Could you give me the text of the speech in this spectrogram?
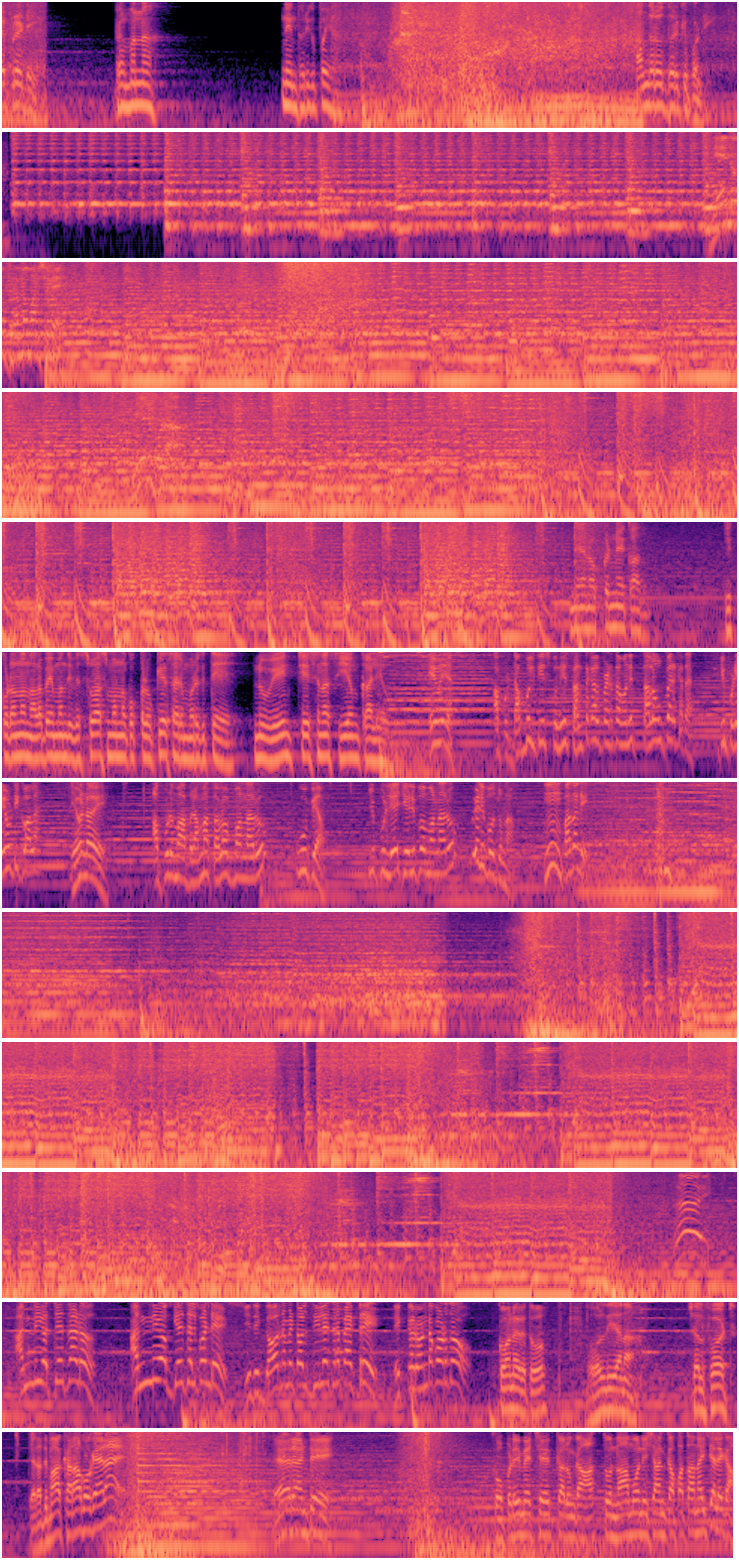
చెప్పు రెడ్డి. బ్రహ్మన్న నేను దొరికిపోయా అందరూ దొరికిపోండి. ఒక్కడనే కాదు. ఇక్కడున్న నలభై మంది విశ్వాసం ఉన్న కుక్కలు ఒకేసారి మురిగితే నువ్వేం చేసినా సీఎం కాలేవు ఏమయ్యా? అప్పుడు డబ్బులు తీసుకుని సంతకాలు పెడతామని తల ఊపారు కదా. ఇప్పుడు ఏమిటి కోలా? ఏమండోయ్ అప్పుడు మా బ్రహ్మ తలోపమన్నారు ఊపాం. ఇప్పుడు లేచి వెళ్ళిపోమన్నారు వెళ్ళిపోతున్నాం. ఉమ్, పదండి. అన్ని వచ్చేసినాడు అన్ని ఒగ్గేసి వెళ్ళిపోండి ఇది గవర్నమెంట్ వాళ్ళు సీలేసిన ఫ్యాక్టరీ ఇక్కడ ఉండకూడదు कौन है रे तू बोल दिया ना चल फुट तेरा दिमाग खराब हो गया है ए रैंटी खोपड़ी में छेद करूंगा तो नामो निशान का पता नहीं चलेगा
